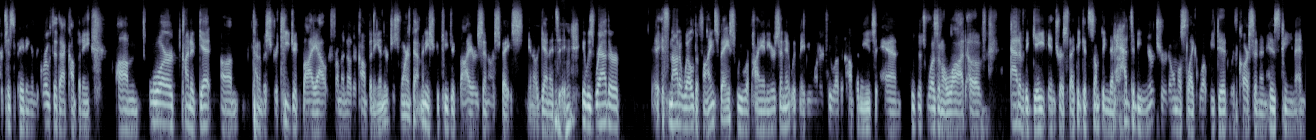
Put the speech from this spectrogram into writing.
participating in the growth of that company um, or kind of get um, kind of a strategic buyout from another company and there just weren't that many strategic buyers in our space you know again it's mm-hmm. it, it was rather it's not a well defined space. We were pioneers in it with maybe one or two other companies, and there just wasn't a lot of out of the gate interest. I think it's something that had to be nurtured almost like what we did with Carson and his team and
